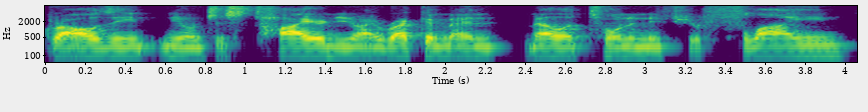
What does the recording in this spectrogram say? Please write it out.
drowsy, you know, just tired, you know, I recommend melatonin if you're flying.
